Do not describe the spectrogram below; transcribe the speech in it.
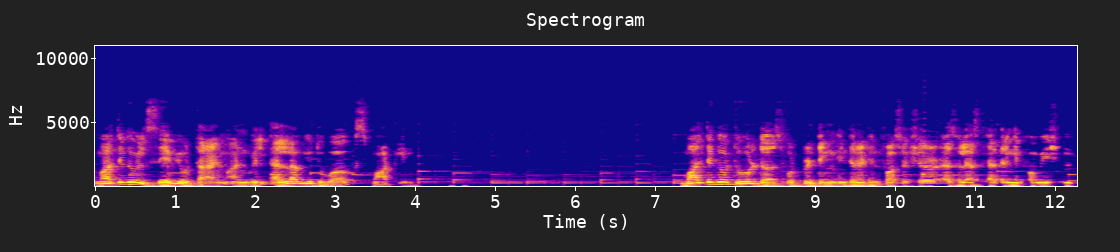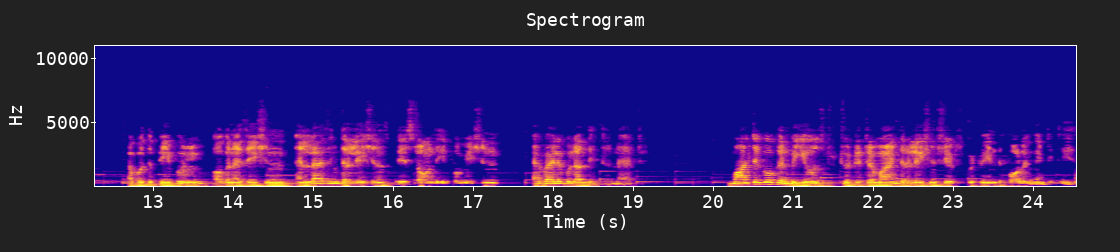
Maltego will save your time and will allow you to work smartly. Maltego tool does footprinting internet infrastructure as well as gathering information about the people, organization, analyzing the relations based on the information available on the internet. Maltego can be used to determine the relationships between the following entities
